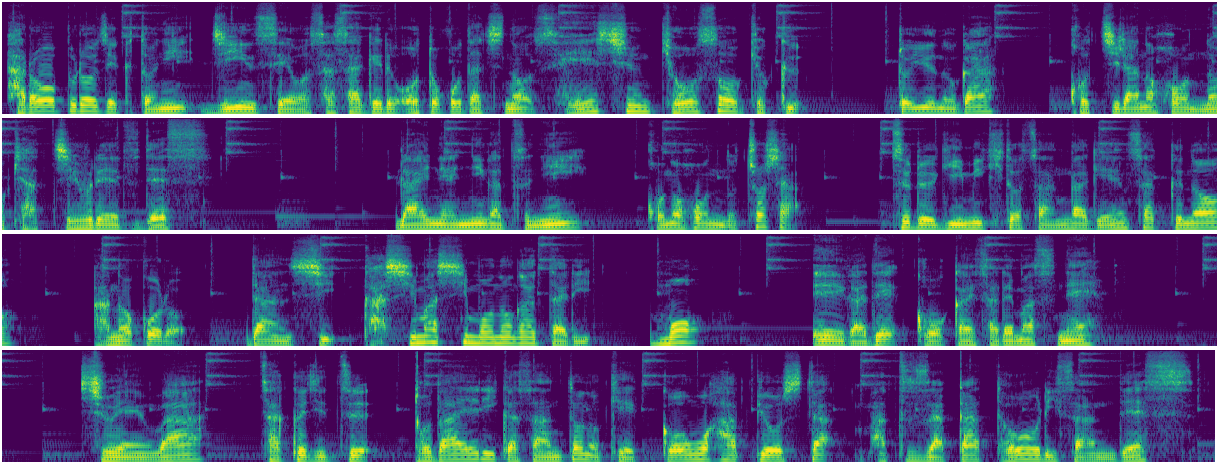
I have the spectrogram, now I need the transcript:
ハロープロジェクトに人生を捧げる男たちの青春競争曲。というのがこちらの本のキャッチフレーズです。来年2月にこの本の著者剣美希人さんが原作のあの頃男子かしまし物語も映画で公開されますね。主演は昨日戸田恵梨香さんとの結婚を発表した松坂桃李さんです。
